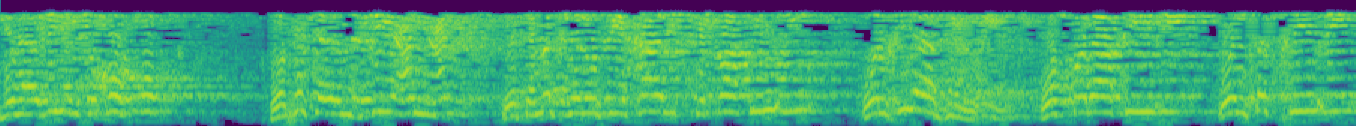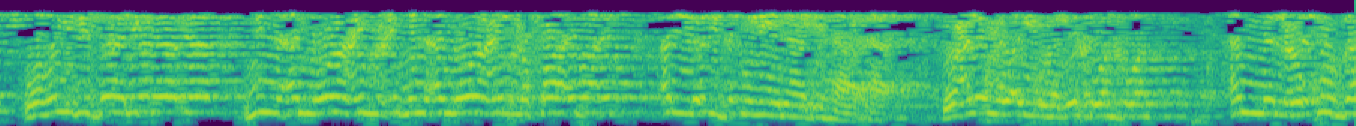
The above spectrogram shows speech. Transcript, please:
لهذه الحقوق وفشلا ذريعا يتمثل في حال الشقاق والخلاف والطلاق والفسخ وغير ذلك من انواع من أنواع المصائب. التي ابتلينا بها. واعلموا أيها الإخوة أن العقوبة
